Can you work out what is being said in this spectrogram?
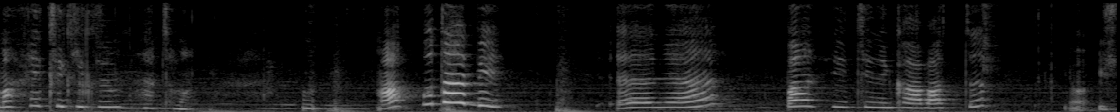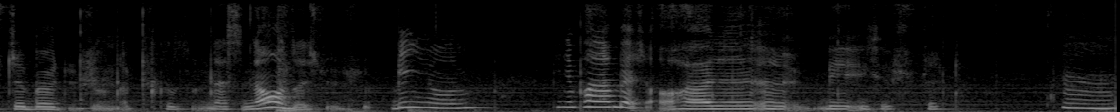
Mahvete gidelim. Ha tamam. Mahmut abi. Ee, ne? senin kahvaltı? Ya işte böyle durumda kızım. Neyse ne oldu istiyorsun? Bilmiyorum. Benim param beş. Ah, Hala e, bir iki üç dört. Hmm.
